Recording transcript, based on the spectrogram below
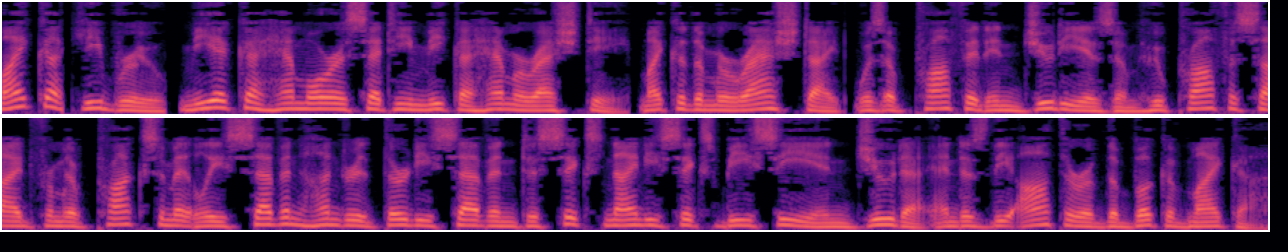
Micah Hebrew, Miaka Hamoreseti Micah the Morasthite was a prophet in Judaism who prophesied from approximately 737 to 696 BC in Judah and is the author of the Book of Micah.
